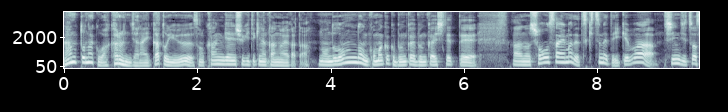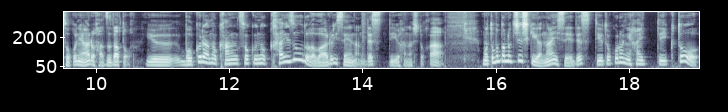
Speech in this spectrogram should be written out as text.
なんとなくわかるんじゃないかという、その還元主義的な考え方。どんどんどん細かく分解分解してって、あの、詳細まで突き詰めていけば、真実はそこにあるはずだという、僕らの観測の解像度が悪いせいなんですっていう話とか、元々の知識がないせいですっていうところに入っていくと、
